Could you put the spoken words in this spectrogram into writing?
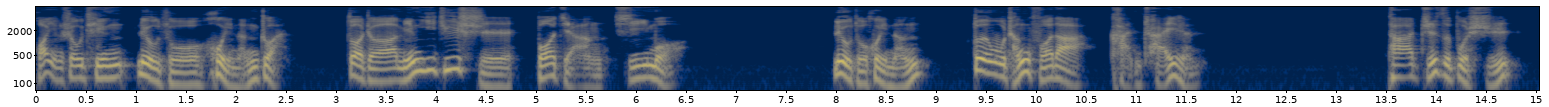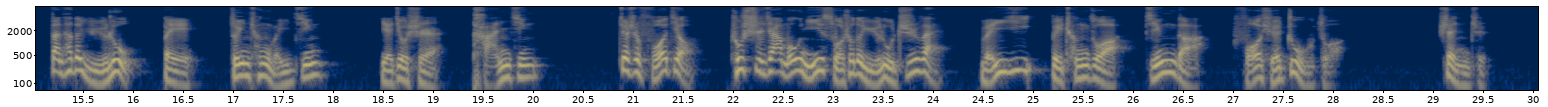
欢迎收听《六祖慧能传》，作者明一居士播讲。西莫，六祖慧能顿悟成佛的砍柴人，他只字不识，但他的语录被尊称为经，也就是《坛经》，这是佛教除释迦牟尼所说的语录之外，唯一被称作经的佛学著作，甚至。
